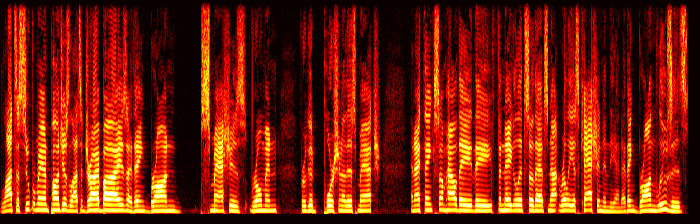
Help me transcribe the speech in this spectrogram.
lots of Superman punches, lots of drive-bys. I think Braun smashes Roman for a good portion of this match. And I think somehow they, they finagle it so that it's not really his cash in in the end. I think Braun loses,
